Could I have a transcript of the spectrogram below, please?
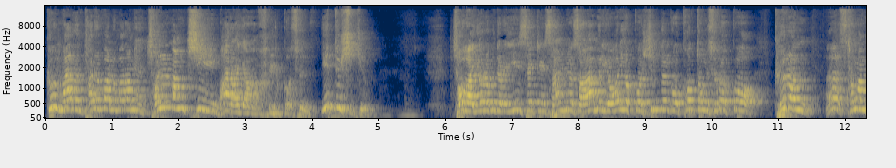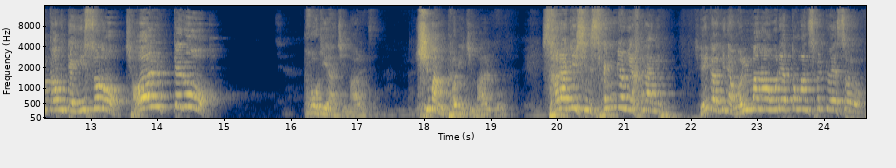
그 말은 다른 말로 말하면 절망치 말아야 할 것은 이 뜻이죠. 저와 여러분들은 인생길 살면서 아무리 어렵고 힘들고 고통스럽고 그런 어, 상황 가운데 있어도 절대로 포기하지 말고 희망 버리지 말고 살아계신 생명의 하나님 제가 그냥 얼마나 오랫동안 설교했어요.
